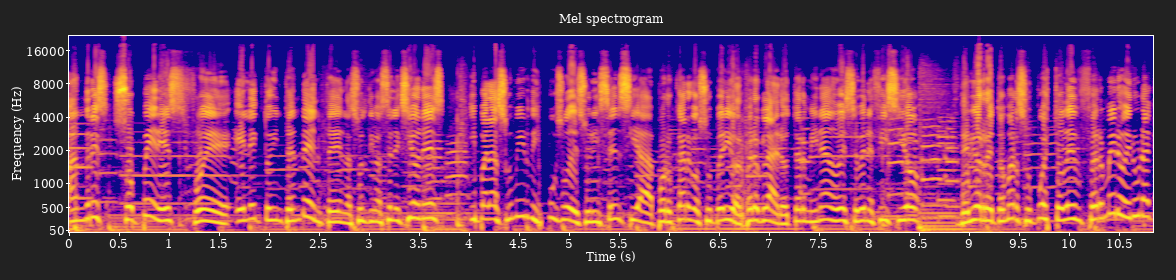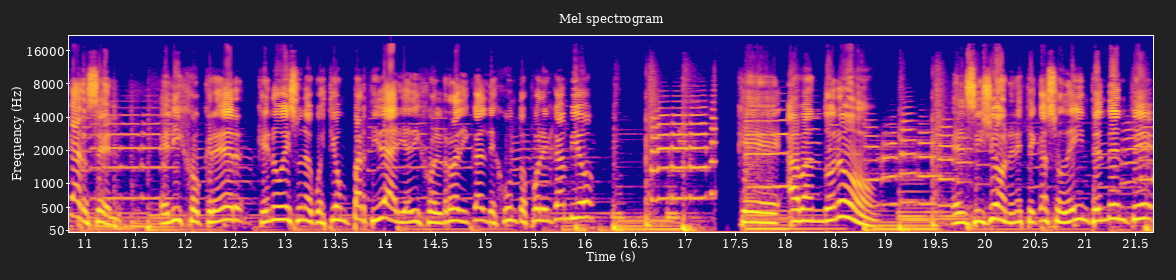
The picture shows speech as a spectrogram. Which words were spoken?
Andrés Sopérez fue electo intendente en las últimas elecciones y para asumir dispuso de su licencia por cargo superior. Pero claro, terminado ese beneficio, debió retomar su puesto de enfermero en una cárcel. Elijo creer que no es una cuestión partidaria, dijo el radical de Juntos por el Cambio. que abandonó el sillón, en este caso de intendente,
